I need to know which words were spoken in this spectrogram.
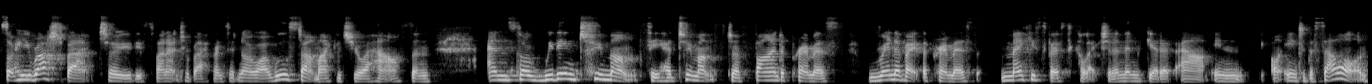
So he rushed back to this financial backer and said, No, I will start my couture house. And and so within two months, he had two months to find a premise, renovate the premise, make his first collection, and then get it out in uh, into the salon.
